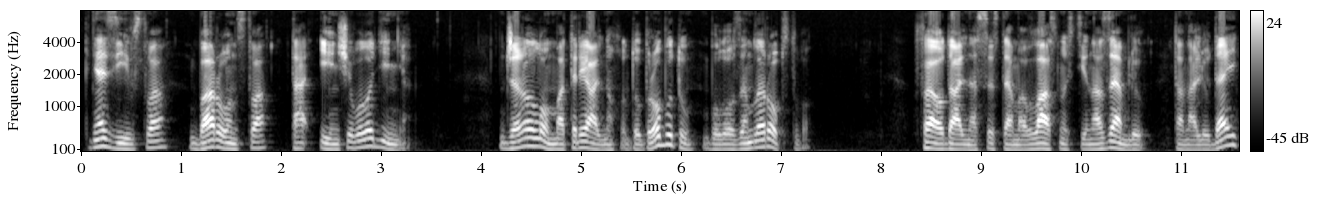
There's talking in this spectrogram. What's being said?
князівства, баронства та інші володіння. Джерелом матеріального добробуту було землеробство. Феодальна система власності на землю та на людей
